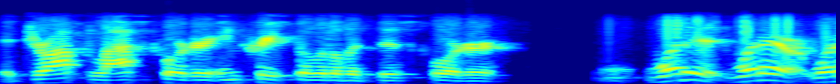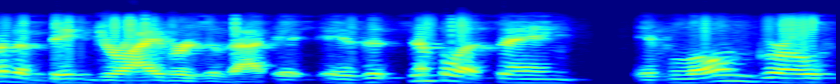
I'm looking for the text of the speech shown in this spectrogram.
It dropped last quarter, increased a little bit this quarter. What what are what are the big drivers of that? Is it simple as saying if loan growth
